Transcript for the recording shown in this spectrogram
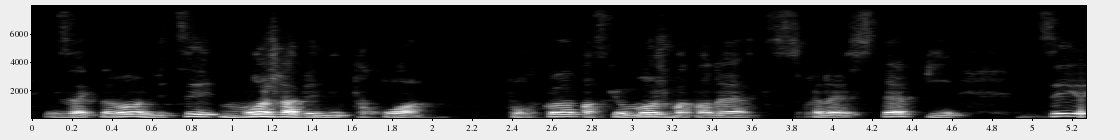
Exactement. Mais, moi, je l'avais mis trois. Pourquoi? Parce que moi, je m'attendais à ce qu'il se prenne un step. Puis,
